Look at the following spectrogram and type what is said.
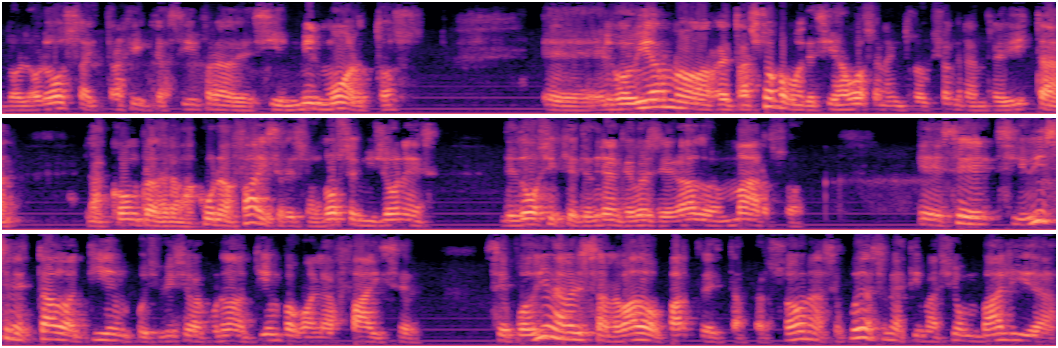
dolorosa y trágica cifra de 100.000 muertos. Eh, el gobierno retrasó, como decías vos en la introducción de la entrevista, las compras de la vacuna Pfizer, esos 12 millones de dosis que tendrían que haber llegado en marzo. Eh, si hubiesen estado a tiempo y si hubiese vacunado a tiempo con la Pfizer, ¿se podrían haber salvado parte de estas personas? ¿Se puede hacer una estimación válida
